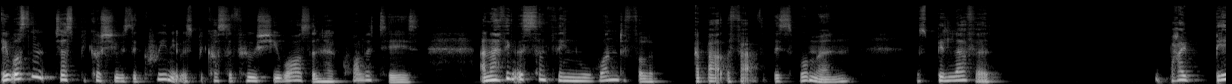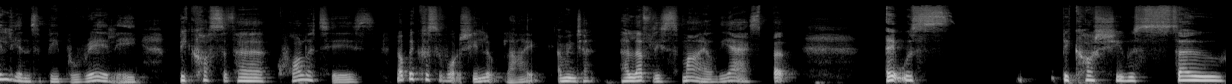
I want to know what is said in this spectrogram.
it wasn't just because she was the Queen; it was because of who she was and her qualities. And I think there's something wonderful about the fact that this woman was beloved by billions of people, really, because of her qualities, not because of what she looked like. I mean, her lovely smile, yes, but it was because she was so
